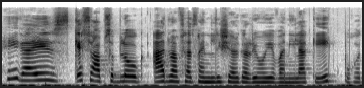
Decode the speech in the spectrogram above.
हे गाइस कैसे आप सब लोग? आज मैं आपके साथ फाइनली शेयर कर रही हूँ ये वनीला केक बहुत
